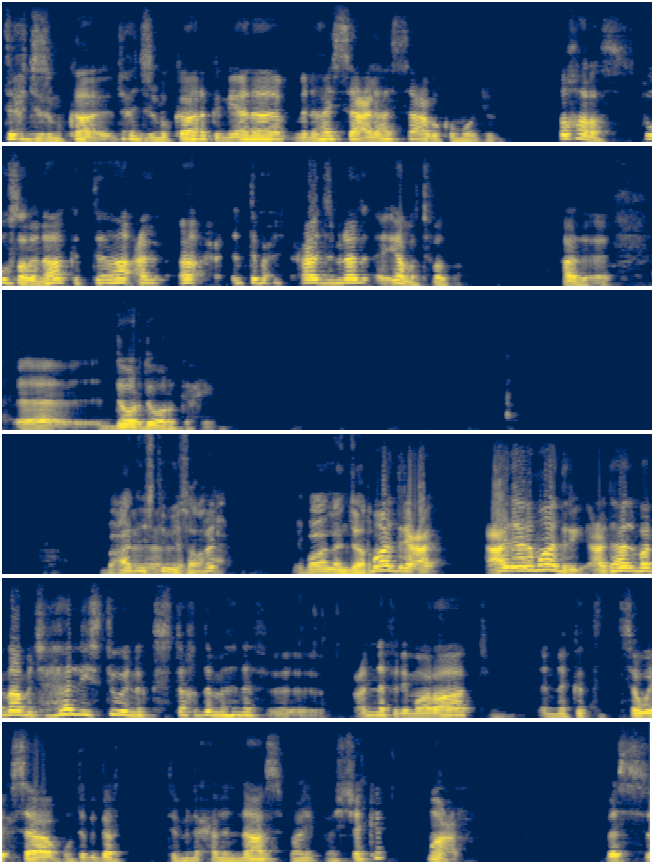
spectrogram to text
تحجز مكان تحجز مكانك اني أنا من هاي الساعة لهاي الساعة بكون موجود. فخلاص توصل هناك انت على انت حاجز من يلا تفضل. هذا دور دورك الحين. بعد يستوي صراحة. يبغى نجرب. ما أدري عاد أنا ما أدري عاد هذا البرنامج هل يستوي إنك تستخدمه هنا في عندنا في الإمارات؟ إنك أنت تسوي حساب وتقدر تمنحه للناس بهالشكل ما أعرف. بس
